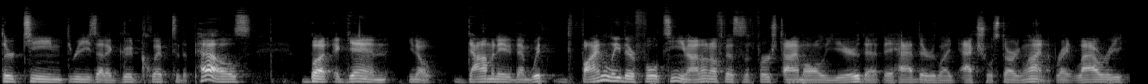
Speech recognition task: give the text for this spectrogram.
13 threes at a good clip to the Pels, but again, you know, dominated them with finally their full team. I don't know if this is the first time all year that they had their like actual starting lineup, right? Lowry,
